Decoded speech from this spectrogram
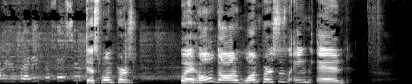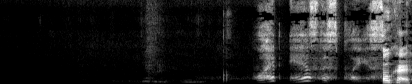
Are you ready, Professor? There's one person. Wait, hold on. One person's in. in. What is this place? Okay.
